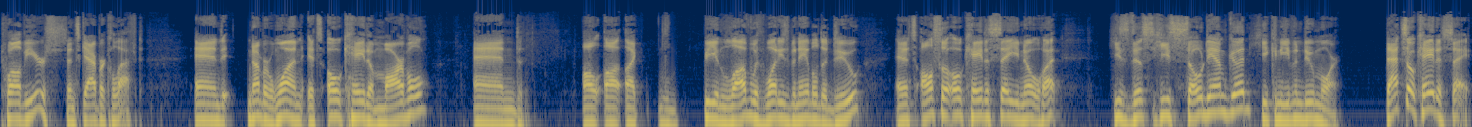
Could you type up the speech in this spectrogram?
12 years since Gaborik left. And number one, it's okay to marvel and uh, uh, like be in love with what he's been able to do. And it's also okay to say, you know what? He's this. He's so damn good. He can even do more. That's okay to say.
